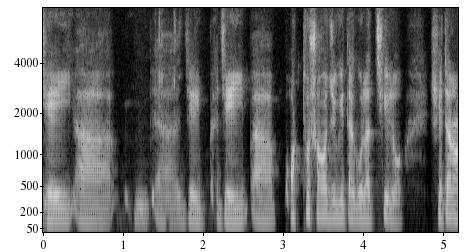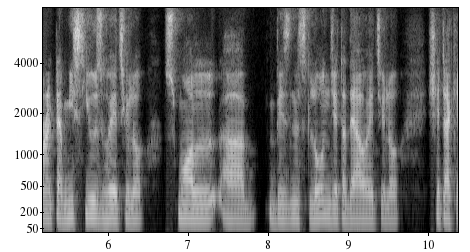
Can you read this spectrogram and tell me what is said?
যেই যেই যেই অর্থ সহযোগিতাগুলো ছিল, সেটার অনেকটা মিস ইউজ হয়েছিল স্মল বিজনেস লোন যেটা দেওয়া হয়েছিল, সেটাকে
